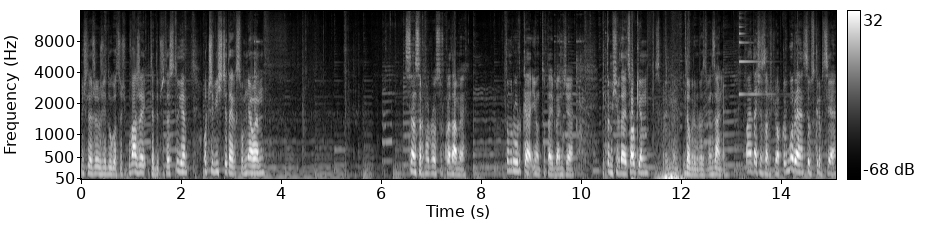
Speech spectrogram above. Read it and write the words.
Myślę, że już niedługo coś uważę i wtedy przetestuję. Oczywiście, tak jak wspomniałem, sensor po prostu wkładamy tą rurkę i on tutaj będzie. I to mi się wydaje całkiem sprytnym i dobrym rozwiązaniem. Pamiętajcie zostawić łapkę w górę, subskrypcję.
